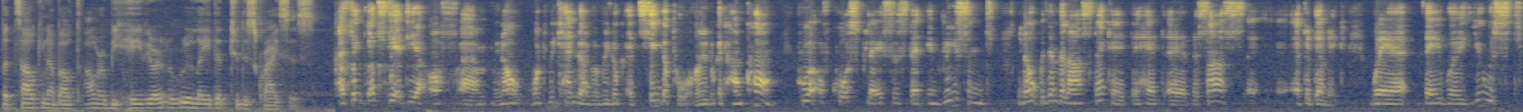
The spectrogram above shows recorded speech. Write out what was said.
but talking about our behavior related to this crisis. I think that's the idea of um, you know what we can learn when we look at Singapore, when we look at Hong Kong, who are of course places that in recent you know within the last decade they had uh, the SARS uh, epidemic where they were used,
